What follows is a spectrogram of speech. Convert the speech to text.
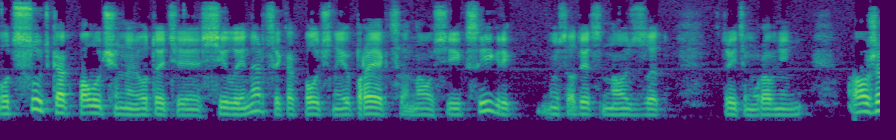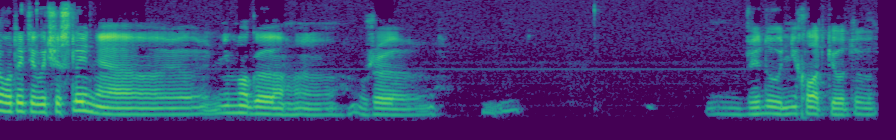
вот суть, как получены вот эти силы инерции, как получена ее проекция на оси x и y, ну и соответственно ось z в третьем уравнении. А уже вот эти вычисления э, немного э, уже ввиду нехватки вот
